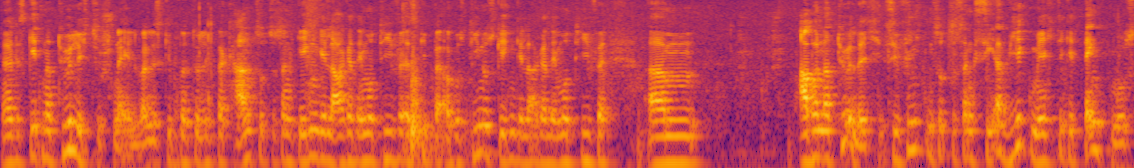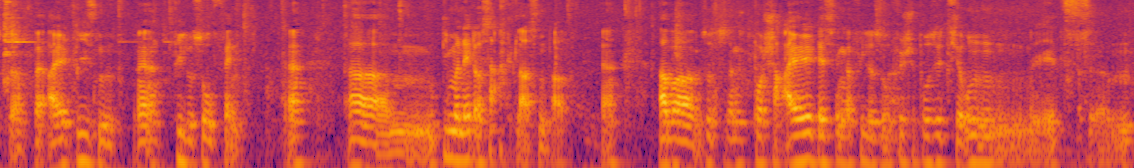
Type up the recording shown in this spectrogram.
Ja, das geht natürlich zu schnell, weil es gibt natürlich bei Kant sozusagen gegengelagerte Motive, es gibt bei Augustinus gegengelagerte Motive. Ähm, aber natürlich, sie finden sozusagen sehr wirkmächtige Denkmuster bei all diesen ja, Philosophen, ja, ähm, die man nicht außer Acht lassen darf. Ja. Aber sozusagen pauschal deswegen eine philosophische Position jetzt ähm,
